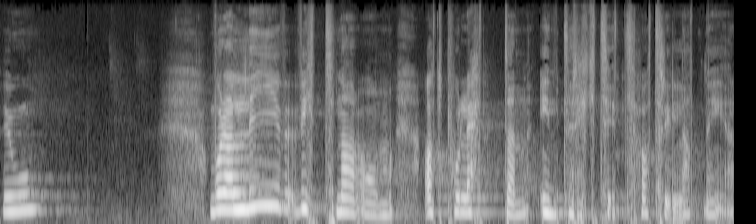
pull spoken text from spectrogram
Jo, våra liv vittnar om att poletten inte riktigt har trillat ner.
